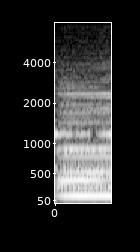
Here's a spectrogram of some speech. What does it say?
Mm.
